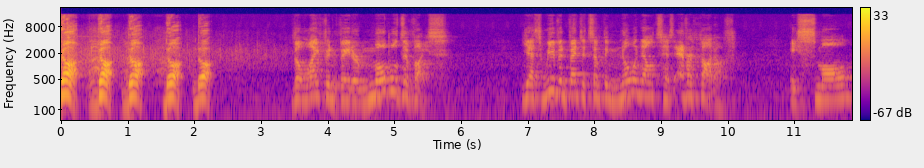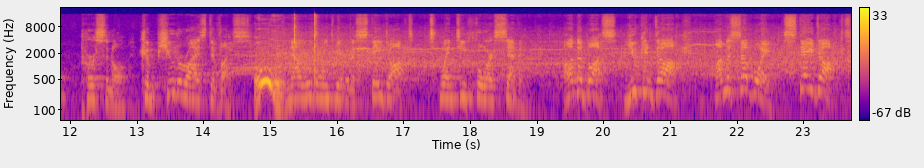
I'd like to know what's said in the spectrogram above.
duh, duh, duh, duh, duh. The Life Invader mobile device. Yes, we've invented something no one else has ever thought of. A small, personal, computerized device. Ooh. Now you're going to be able to stay docked 24-7. On the bus, you can dock. On the subway, stay docked.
